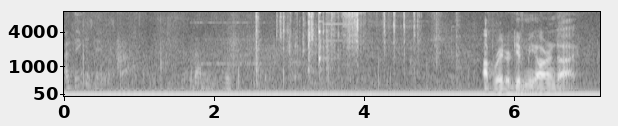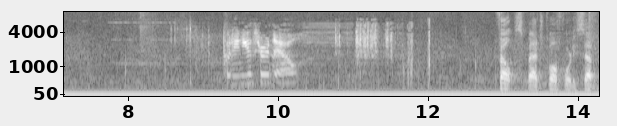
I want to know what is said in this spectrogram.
I think his name is Operator, give me R&I. Putting you through now. Phelps, badge 1247.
